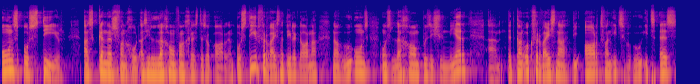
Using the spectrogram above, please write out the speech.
ons postuur as kinders van God, as die liggaam van Christus op aarde. En postuur verwys natuurlik daarna na hoe ons ons liggaam posisioneer. Ehm um, dit kan ook verwys na die aard van iets, hoe iets is,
